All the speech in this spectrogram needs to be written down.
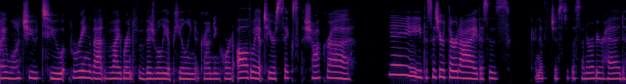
I want you to bring that vibrant, visually appealing grounding cord all the way up to your sixth chakra. Yay! This is your third eye. This is kind of just at the center of your head.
